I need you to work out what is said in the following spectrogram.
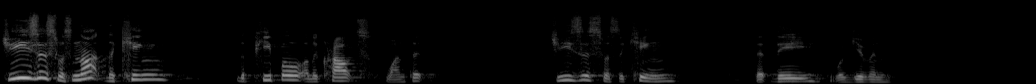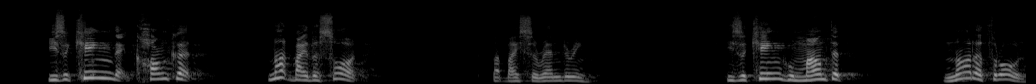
Jesus was not the king the people or the crowds wanted. Jesus was the king that they were given. He's a king that conquered not by the sword, but by surrendering. He's a king who mounted not a throne,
